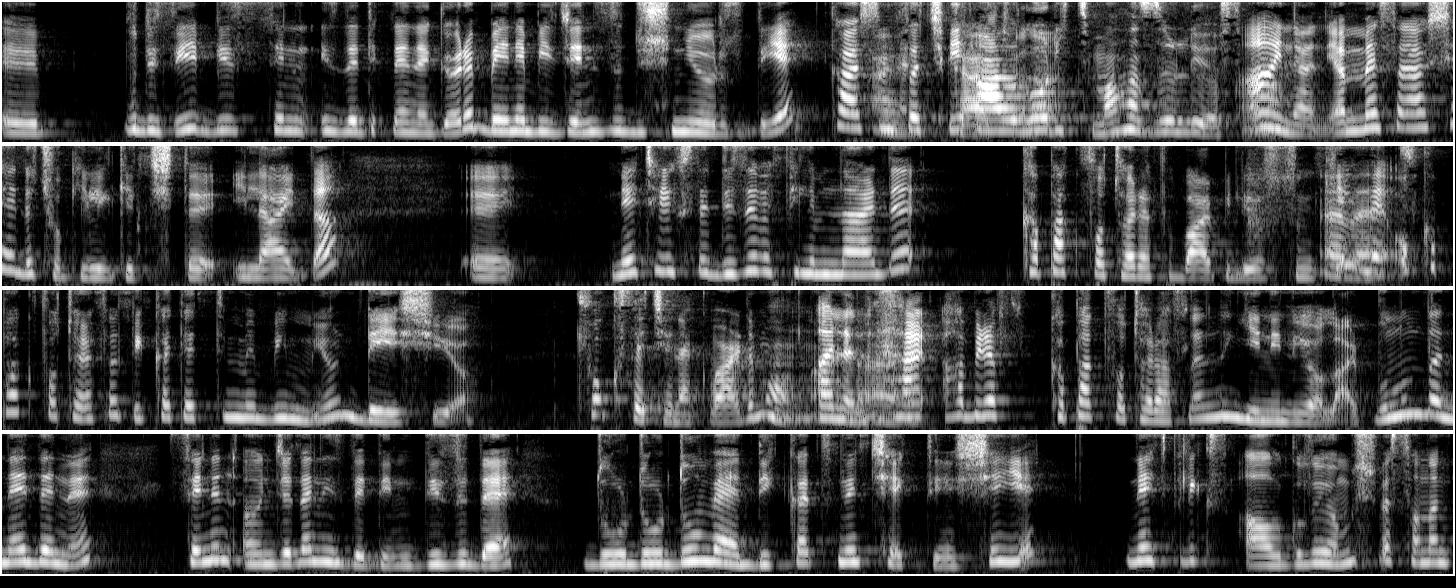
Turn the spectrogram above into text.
e, bu diziyi biz senin izlediklerine göre beğenebileceğinizi düşünüyoruz diye karşınıza evet, çıkartıyorlar. Bir algoritma hazırlıyor sana. Aynen. Yani mesela şey de çok ilginçti İlayda. E, Netflix'te dizi ve filmlerde kapak fotoğrafı var biliyorsun ki evet. ve o kapak fotoğrafa dikkat ettim mi bilmiyorum değişiyor. Çok seçenek var değil mi onlarda? Aynen. Her habire kapak fotoğraflarını yeniliyorlar. Bunun da nedeni senin önceden izlediğin dizide durdurduğun veya dikkatini çektiğin şeyi Netflix algılıyormuş ve sana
